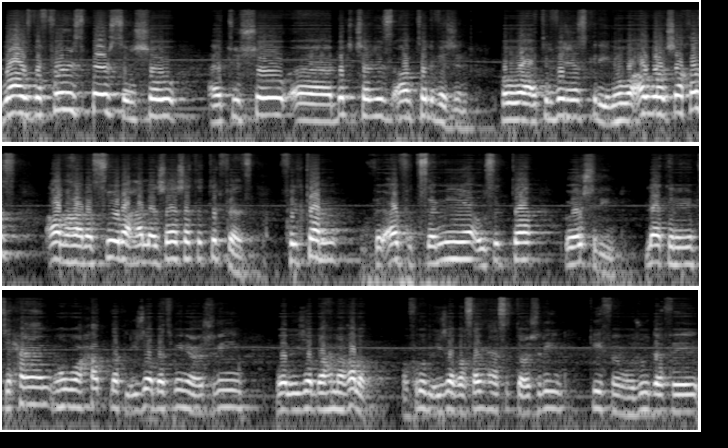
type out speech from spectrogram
was the first person show uh, to show uh, pictures on television. هو تلفزيون سكرين هو أول شخص أظهر الصورة على شاشة التلفاز في الكم في 1926 لكن الامتحان هو حط لك الإجابة 28 والإجابة هنا غلط. المفروض الإجابة صحيحة 26 كيف موجودة في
